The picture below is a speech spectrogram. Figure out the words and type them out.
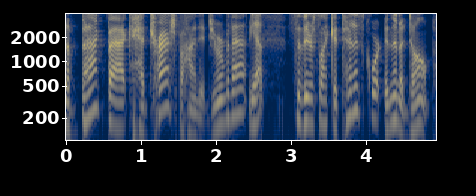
The backpack had trash behind it. Do you remember that? Yep. So there's like a tennis court and then a dump,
